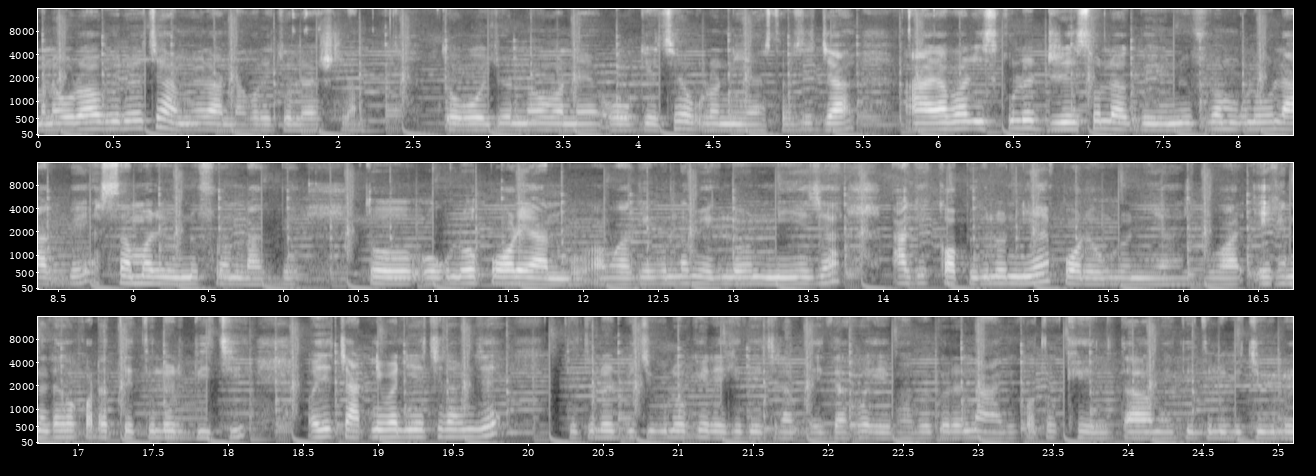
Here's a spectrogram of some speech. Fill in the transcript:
মানে ওরাও বেরিয়েছে, আমিও রান্না করে চলে আসলাম। তো ওই জন্য মানে ও গেছে, ওগুলো নিয়ে আসতে হচ্ছে। যা, আর আবার স্কুলের ড্রেসও লাগবে, ইউনিফর্মগুলোও লাগবে, সামার ইউনিফর্ম লাগবে। তো ওগুলো পরে আনব। আমাকে বললাম, এগুলো নিয়ে যা, আগে কপিগুলো নিয়ে পরে ওগুলো নিয়ে আসব। আর এখানে দেখো কটা তেঁতুলের বিচি। ওই যে চাটনি বানিয়েছিলাম যে তেঁতুলের বিচিগুলোকে রেখে দিয়েছিলাম। এই দেখো এইভাবে করে না, আগে কত খেলতাম এই তেঁতুলের বিচিগুলো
